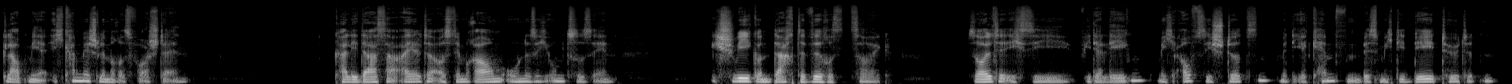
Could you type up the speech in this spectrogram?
glaub mir, ich kann mir Schlimmeres vorstellen. Kalidasa eilte aus dem Raum, ohne sich umzusehen. Ich schwieg und dachte wirres Zeug. Sollte ich sie widerlegen, mich auf sie stürzen, mit ihr kämpfen, bis mich die D töteten?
